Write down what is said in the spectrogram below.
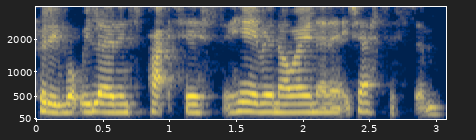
putting what we learn into practice here in our own NHS system.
